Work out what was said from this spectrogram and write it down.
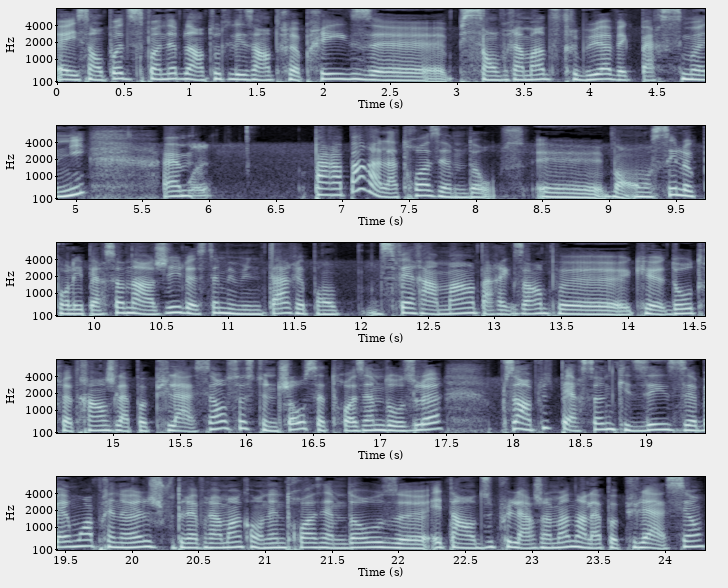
Euh, ils sont pas disponibles dans toutes les entreprises, euh, puis sont vraiment distribués avec parcimonie. Euh, par rapport à la troisième dose, euh, bon, on sait là, que pour les personnes âgées, le système immunitaire répond différemment, par exemple, euh, que d'autres tranches de la population. Ça, c'est une chose, cette troisième dose-là. Plus en plus de personnes qui disent, ben moi, après Noël, je voudrais vraiment qu'on ait une troisième dose euh, étendue plus largement dans la population.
